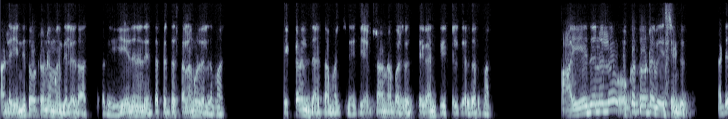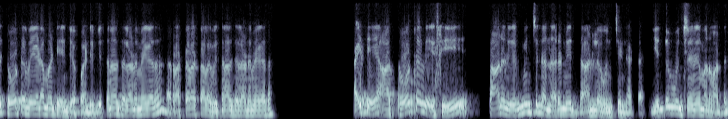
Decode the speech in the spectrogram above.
అట్లా ఎన్ని తోటలోనే మనకు తెలియదు. అది ఏదైనా ఎంత పెద్ద స్థలం కూడా తెలియదు మనకి. ఎక్కడ దానికి సంబంధించిన జేమ్స్ రాంగ్ నంబర్ చూస్తే కానీ డీటెయిల్ జరగదు మనకి. ఆ ఏదెనులో ఒక తోట వేసిండు. అంటే తోట వేయడం అంటే ఏం చెప్పండి? విత్తనాలు చల్లడమే కదా? రకరకాల విత్తనాలు చల్లడమే కదా? అయితే ఆ తోట వేసి తాను నిర్మించిన నరుని దానిలో ఉంచిండట. ఎందుకు ఉంచిననే మనం అర్థం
